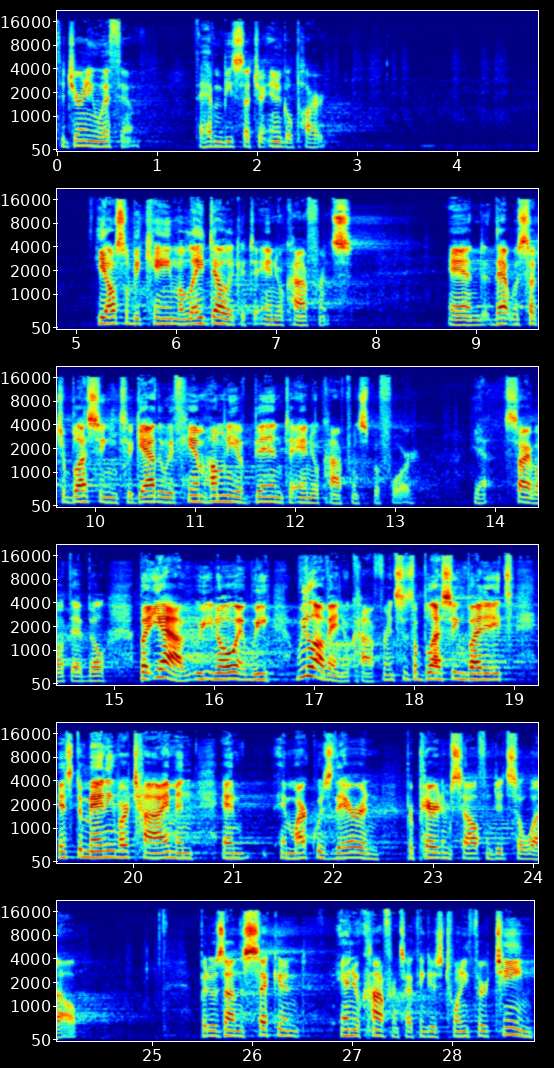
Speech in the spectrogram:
To journey with him, to have him be such an integral part. He also became a lay delegate to annual conference. And that was such a blessing to gather with him. How many have been to annual conference before? Yeah, sorry about that, Bill. But yeah, we, you know, we, we love annual conference. It's a blessing, but it's, it's demanding of our time. And, and, and Mark was there and prepared himself and did so well. But it was on the second annual conference, I think it was 2013,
